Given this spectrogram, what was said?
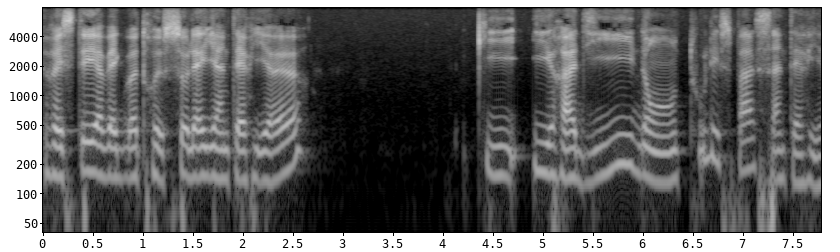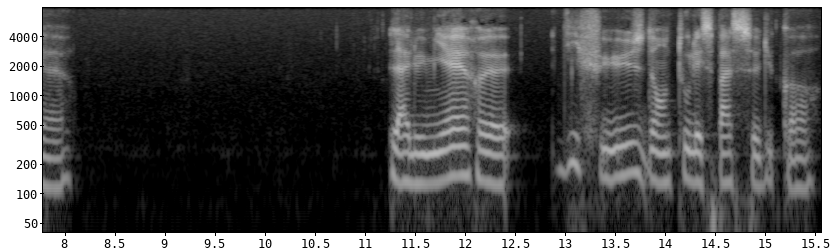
Restez avec votre soleil intérieur qui irradie dans tout l'espace intérieur. La lumière euh, diffuse dans tout l'espace du corps.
